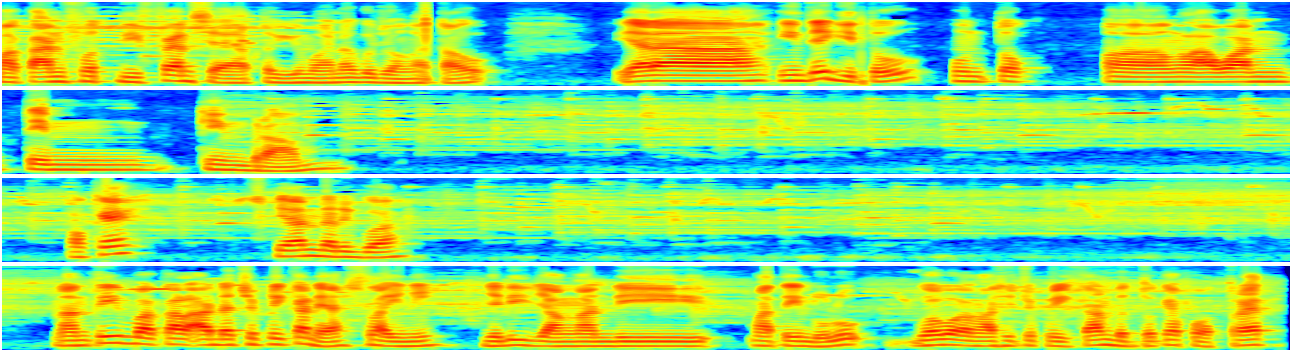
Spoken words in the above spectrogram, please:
makan food defense ya atau gimana gue juga nggak tahu. Ya intinya gitu untuk eh, ngelawan tim King Bram. Oke, sekian dari gua. Nanti bakal ada cuplikan ya setelah ini. Jadi jangan dimatiin dulu. Gua bakal ngasih cuplikan bentuknya potret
